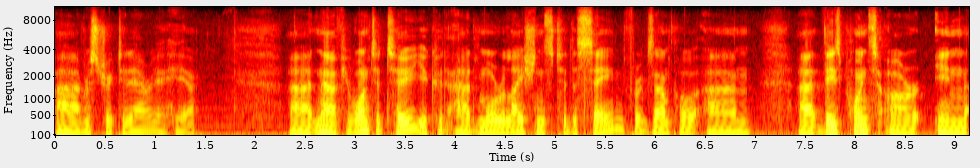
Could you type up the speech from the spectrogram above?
uh, restricted area here. Uh, now if you wanted to you could add more relations to the scene. For example um, uh, these points are in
